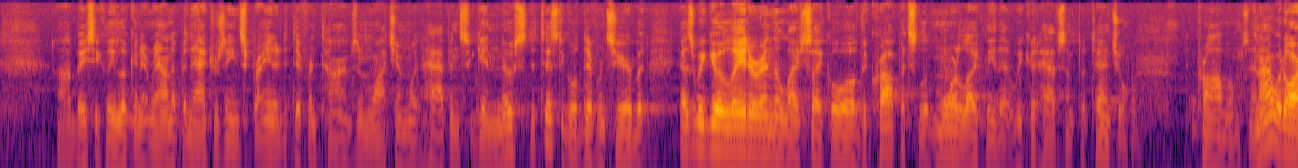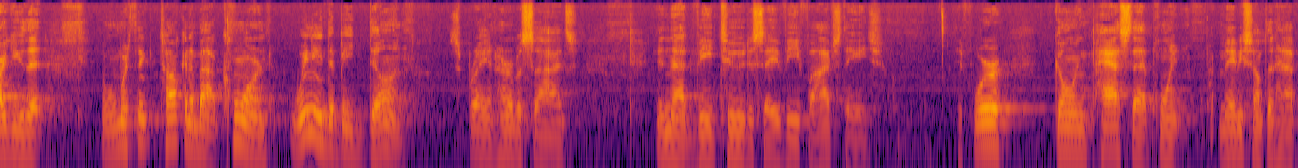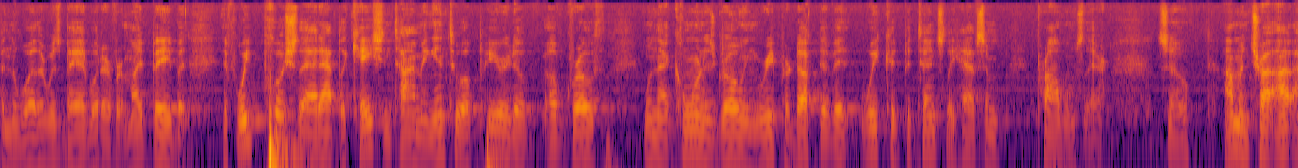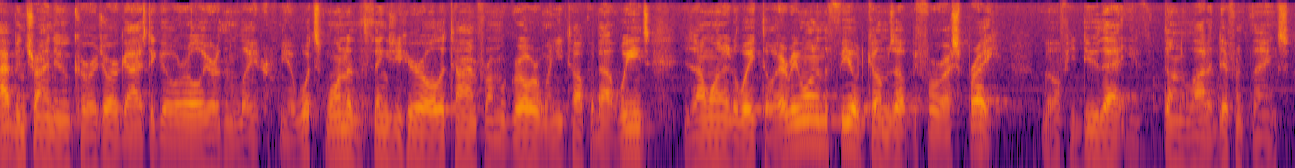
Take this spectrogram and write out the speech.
uh, basically looking at Roundup and atrazine, spraying it at different times and watching what happens. Again, no statistical difference here, but as we go later in the life cycle of the crop, it's more likely that we could have some potential problems. And I would argue that when we're think, talking about corn, we need to be done spraying herbicides in that V2 to say V5 stage. If we're going past that point, maybe something happened, the weather was bad, whatever it might be. But if we push that application timing into a period of, of growth when that corn is growing reproductive, it, we could potentially have some problems there. So I'm in try, I, I've been trying to encourage our guys to go earlier than later. You know, what's one of the things you hear all the time from a grower when you talk about weeds is I wanted to wait till everyone in the field comes up before I spray. Well, if you do that, you've done a lot of different things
